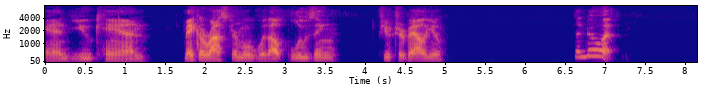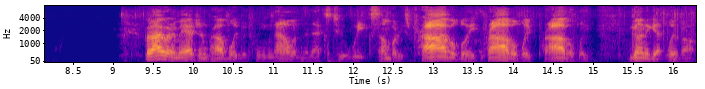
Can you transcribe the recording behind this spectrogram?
and you can make a roster move without losing future value, then do it. But I would imagine probably between now and the next two weeks, somebody's probably, probably, probably going to get lit up.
